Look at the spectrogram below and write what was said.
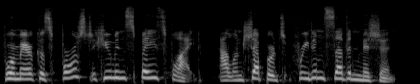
for America's first human spaceflight, Alan Shepard's Freedom 7 mission.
